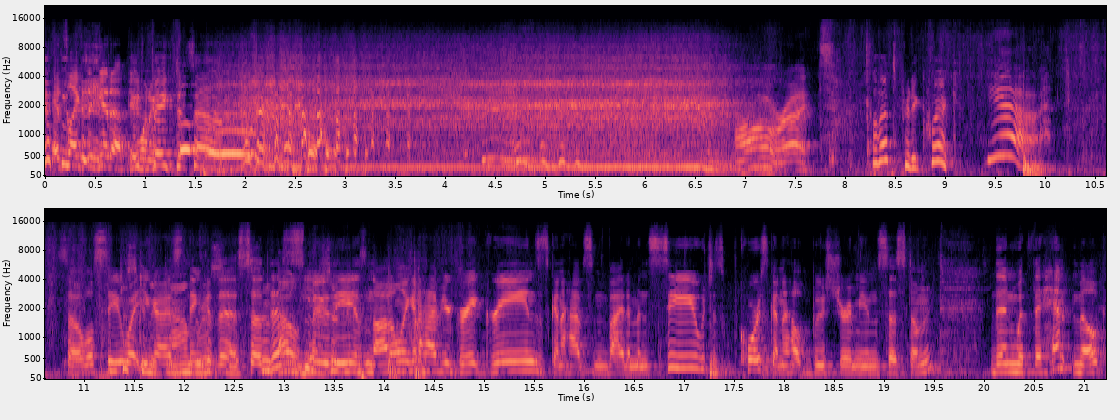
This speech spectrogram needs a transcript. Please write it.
it's like to get up. You It wanna- faked us out. All right. Well, that's pretty quick. Yeah. So we'll see what you guys think of this. So this Oh, smoothie good. is not only going to have your great greens, it's going to have some vitamin C, which is of course going to help boost your immune system. Then with the hemp milk,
